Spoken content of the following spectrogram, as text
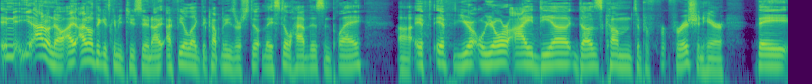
and, I don't know. I, I don't think it's gonna be too soon. I, I feel like the companies are still they still have this in play. Uh, if if your your idea does come to fr- fruition here, they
